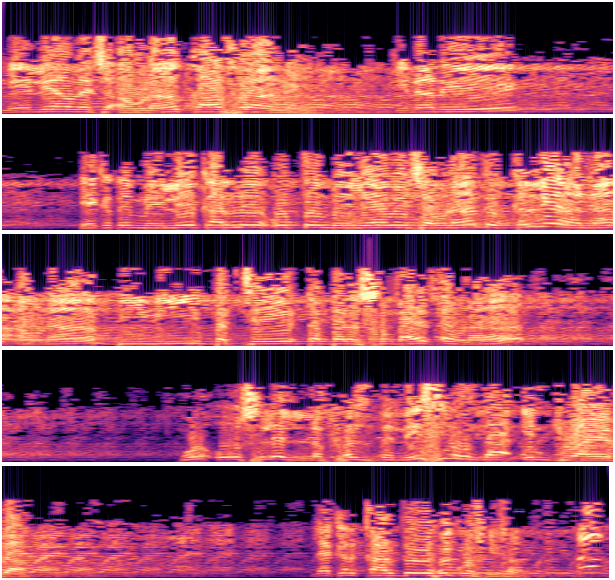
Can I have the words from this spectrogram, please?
میلیا آنا کافر نے۔ کنہ نے؟ ایک تو میلے کرنے اتو میلیا آنا تو کلیا نہ آنا بیوی، بچے ٹبر سمیت آنا ہوں اس لیے لفظ تو نہیں سی ہوں انجوائے کا لیکن کرتے یہ کوشش ہاں۔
